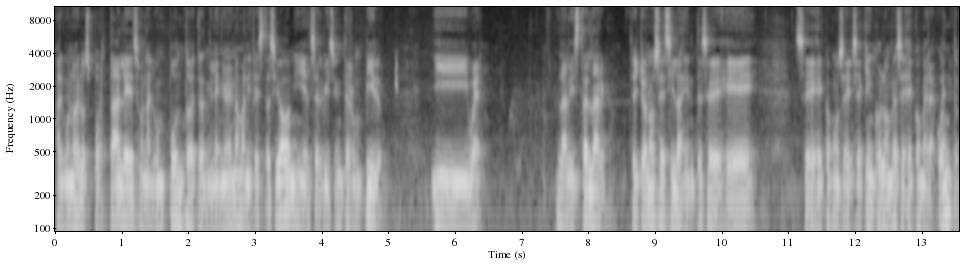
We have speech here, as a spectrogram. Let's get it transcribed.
alguno de los portales o en algún punto de Transmilenio hay una manifestación y el servicio interrumpido. Y bueno, la lista es larga. Entonces yo no sé si la gente se deje, se deje, como se dice aquí en Colombia, se deje comer a cuento.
